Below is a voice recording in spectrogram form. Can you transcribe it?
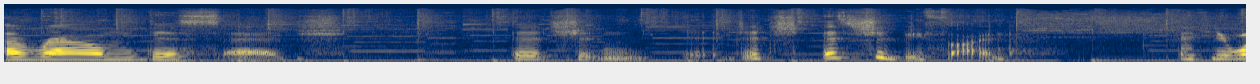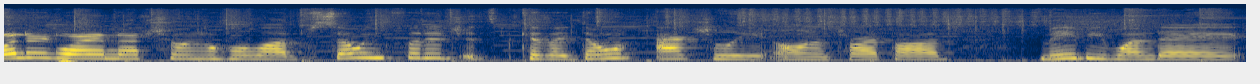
around this edge. It shouldn't, it, it, it should be fine. If you're wondering why I'm not showing a whole lot of sewing footage, it's because I don't actually own a tripod. Maybe one day,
